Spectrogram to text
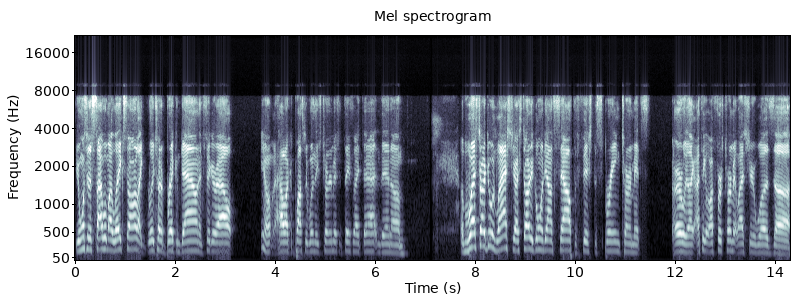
you know, once I decide what my lakes are, like really try to break them down and figure out, you know, how I could possibly win these tournaments and things like that. And then um, what I started doing last year, I started going down south to fish the spring tournaments early. Like I think my first tournament last year was uh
